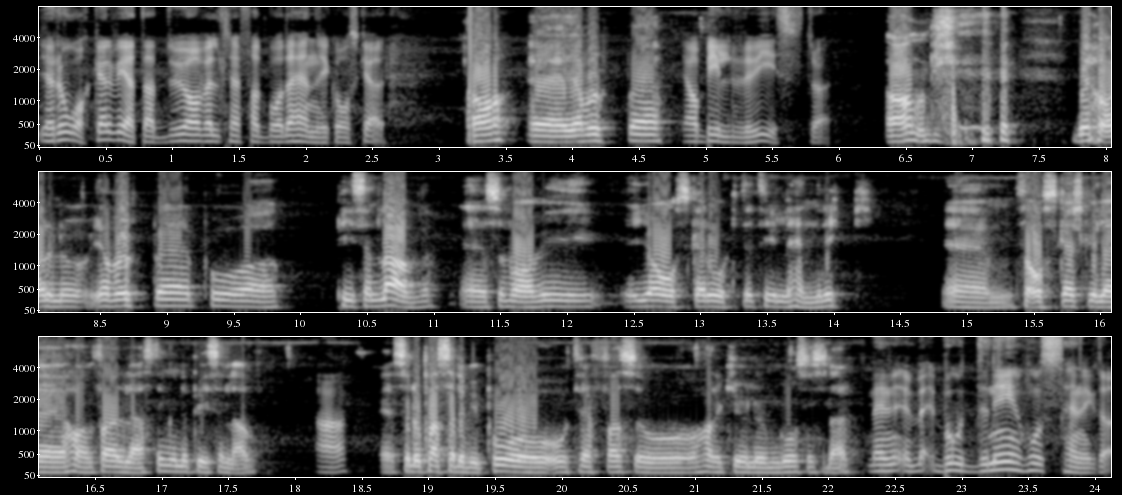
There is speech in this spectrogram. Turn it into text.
Jag råkar veta att du har väl träffat både Henrik och Oskar? ja eh, jag var uppe... Jag har bildbevis tror jag. Ja, men det har du nog. Jag var uppe på Peace and Love. Eh, så var vi, jag och Oskar åkte till Henrik. Eh, för Oskar skulle ha en föreläsning under Peace and Love. Ja. Eh, Så då passade vi på att- träffas och ha det kul och umgås och sådär. Men eh, bodde ni hos Henrik då?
